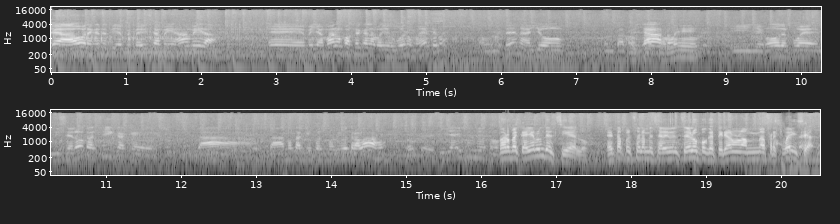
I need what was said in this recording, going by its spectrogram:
eh, ahora en este tiempo y me dice a mí, ah, mira, eh, me llamaron para hacer carnaval. Y yo, bueno, mételo, vamos a meterla. Y yo contacté el gato y llegó después, dice la otra chica que está, está no está aquí por motivo de trabajo. Y de ahí surgió todo. Pero me cayeron del cielo. Esta persona me salió del cielo porque tenían la misma frecuencia.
